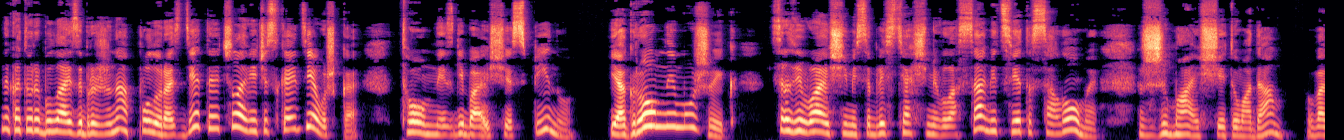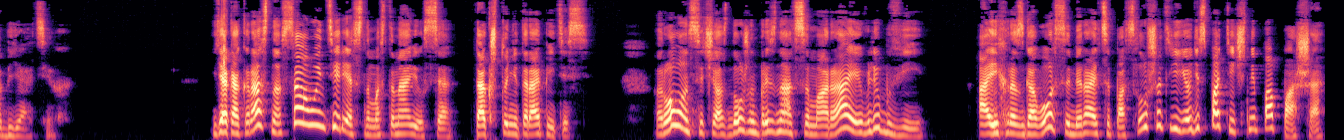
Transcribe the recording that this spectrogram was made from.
на которой была изображена полураздетая человеческая девушка, томно изгибающая спину, и огромный мужик с развивающимися блестящими волосами цвета соломы, сжимающий эту мадам в объятиях. «Я как раз на самом интересном остановился, так что не торопитесь. Роланд сейчас должен признаться Марае в любви, а их разговор собирается подслушать ее деспотичный папаша».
